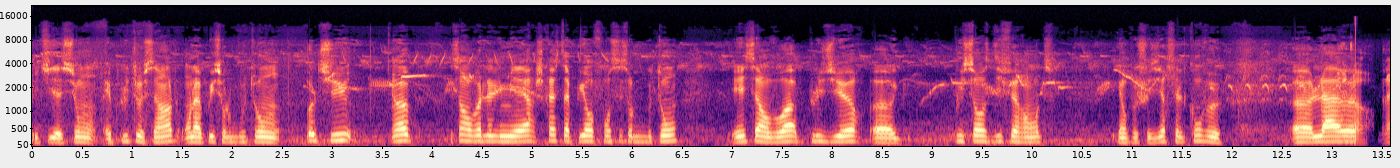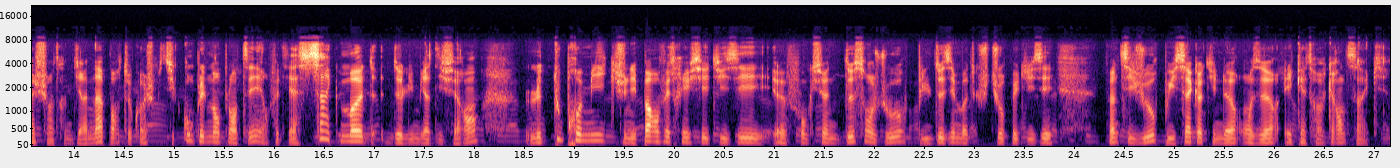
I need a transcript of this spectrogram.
l'utilisation est plutôt simple. On appuie sur le bouton au-dessus, hop, ça envoie de la lumière. Je reste appuyé enfoncé sur le bouton et ça envoie plusieurs euh, puissances différentes. Et on peut choisir celle qu'on veut. Euh, là, euh, Alors, là, je suis en train de dire n'importe quoi. Je me suis complètement planté. En fait, il y a 5 modes de lumière différents. Le tout premier que je n'ai pas en fait réussi à utiliser euh, fonctionne 200 jours. Puis le deuxième mode que je toujours pas utiliser 26 jours. Puis 51 heures, 11 heures et 4h45. Il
